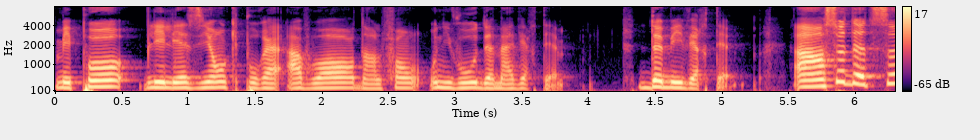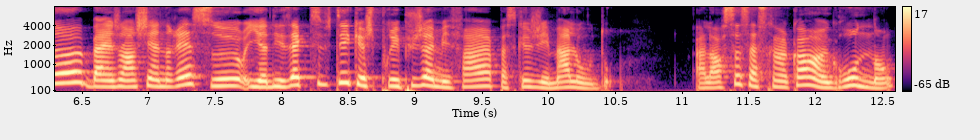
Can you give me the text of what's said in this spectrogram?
mais pas les lésions qu'il pourrait avoir, dans le fond, au niveau de ma vertèbre, de mes vertèbres. Ensuite de ça, ben, j'enchaînerai sur, il y a des activités que je ne pourrais plus jamais faire parce que j'ai mal au dos. Alors ça, ça serait encore un gros non,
